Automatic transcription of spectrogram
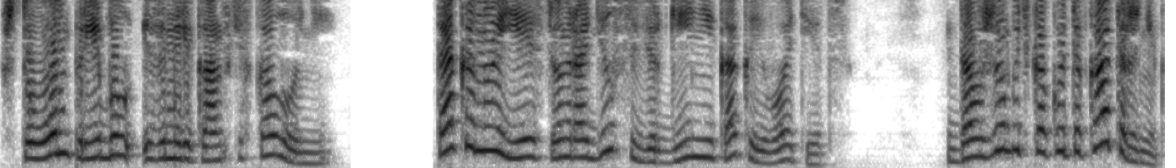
что он прибыл из американских колоний. Так оно и есть, он родился в Виргинии, как и его отец. Должно быть какой-то каторжник,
